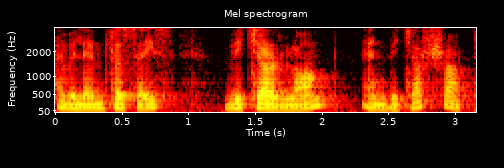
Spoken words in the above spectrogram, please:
I will emphasize which are long and which are short.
